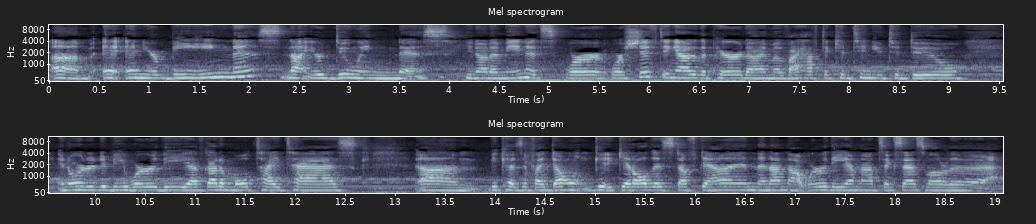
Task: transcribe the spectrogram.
um, and, and, your beingness, not your doingness. You know what I mean? It's we're we're shifting out of the paradigm of I have to continue to do in order to be worthy. I've got to multitask um, because if I don't get get all this stuff done, then I'm not worthy. I'm not successful. Blah, blah, blah.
